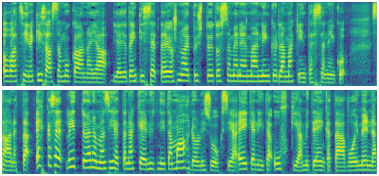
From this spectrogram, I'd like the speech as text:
ovat siinä kisassa mukana ja, ja jotenkin se, että jos noin pystyy tuossa menemään, niin kyllä mäkin tässä niin kuin saan. Että ehkä se liittyy enemmän siihen, että näkee nyt niitä mahdollisuuksia, eikä niitä uhkia, mitenkä tämä voi mennä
